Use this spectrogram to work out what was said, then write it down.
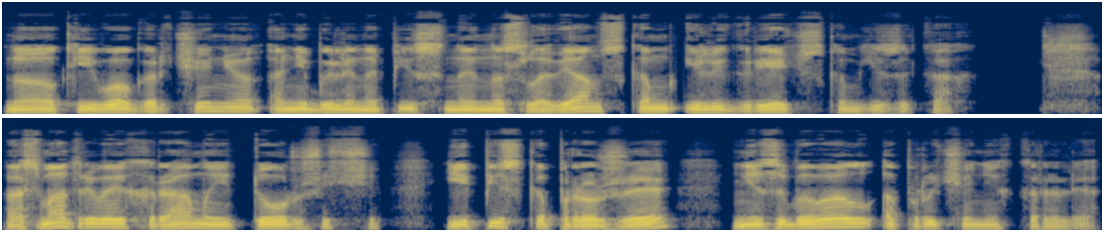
но к его огорчению они были написаны на славянском или греческом языках. Осматривая храмы и торжище, епископ Роже не забывал о поручениях короля.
